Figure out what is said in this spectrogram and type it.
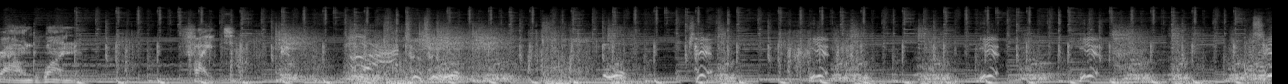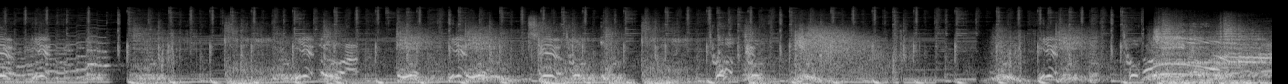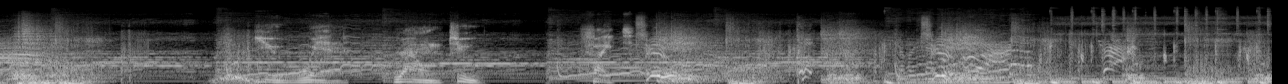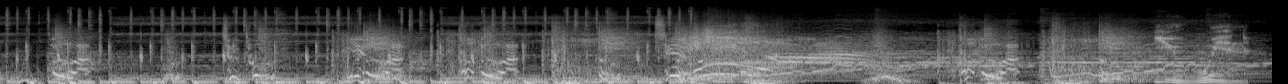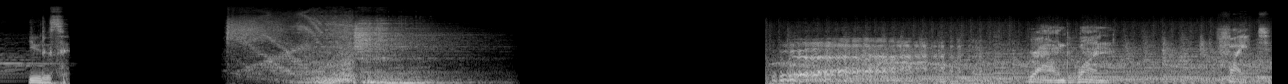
Round one. Fight. Round two. Fight. You win. 許せ Round one. Fight.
